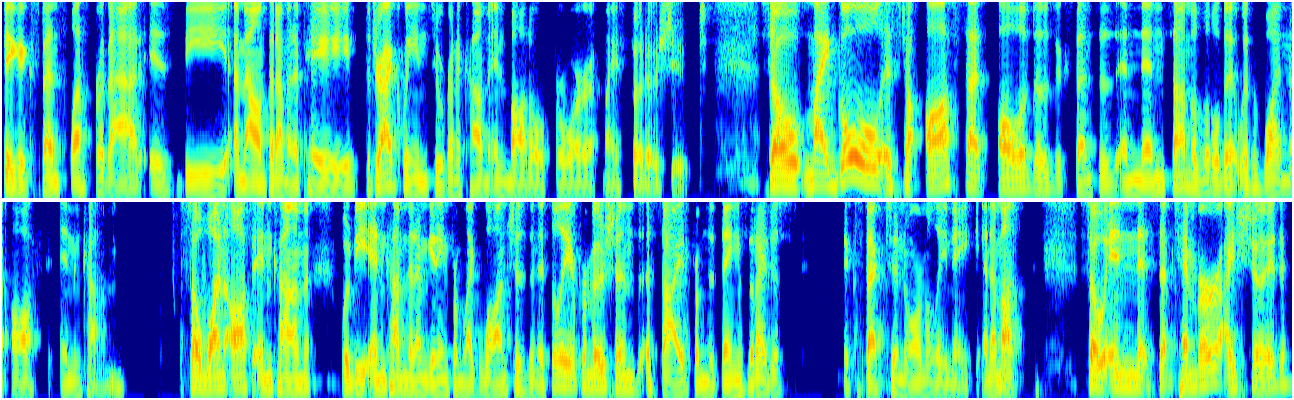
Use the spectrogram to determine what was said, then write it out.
big expense left for that is the amount that I'm going to pay the drag queens who are going to come and model for for my photo shoot. So my goal is to offset all of those expenses and then some a little bit with one off income. So one off income would be income that I'm getting from like launches and affiliate promotions aside from the things that I just expect to normally make in a month. So in September, I should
